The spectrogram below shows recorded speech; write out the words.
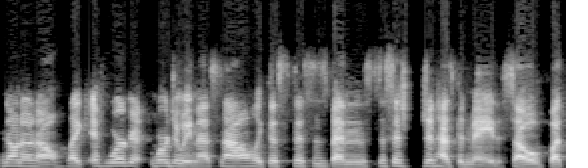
no, no, no. Like if we're we're doing this now, like this this has been this decision has been made. So, but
